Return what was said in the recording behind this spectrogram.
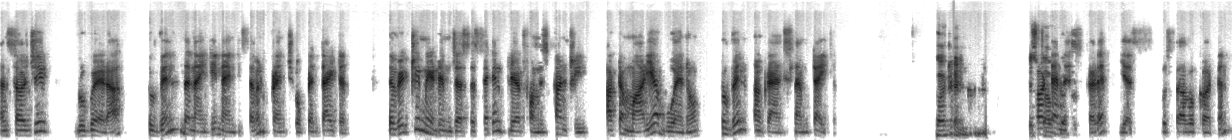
and Sergei Bruguera, to win the 1997 French Open title. The victory made him just the second player from his country after Maria Bueno to win a Grand Slam title. Kuerten. Gustavo Kuerten is correct. Yes, Gustavo Kuerten.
